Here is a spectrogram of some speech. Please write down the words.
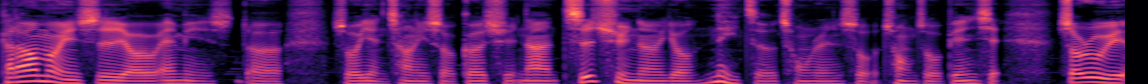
片想い是由 Aimer 呃所演唱的一首歌曲。那词曲呢由内泽崇人所创作编写，收录于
